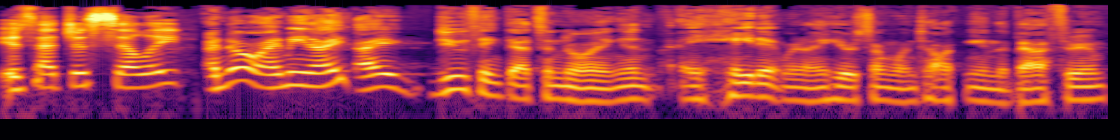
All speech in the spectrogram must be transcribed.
is that just silly uh, no i mean I, I do think that's annoying and i hate it when i hear someone talking in the bathroom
